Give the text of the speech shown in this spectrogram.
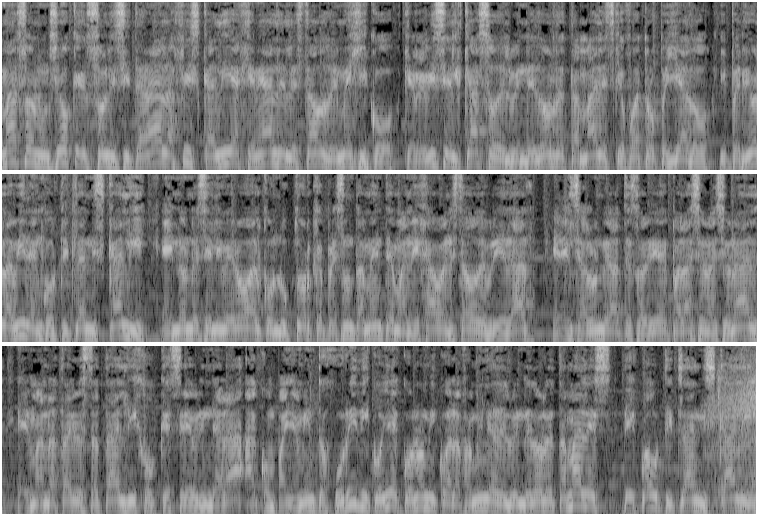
Mazo anunció que solicitará a la Fiscalía General del Estado de México que revise el caso del vendedor de tamales que fue atropellado y perdió la vida en Cotitlán Izcalli, en donde se liberó al conductor que presuntamente manejaba en estado de ebriedad. En el salón de la Tesorería de Palacio Nacional, el mandatario estatal dijo que se brindará acompañamiento jurídico y económico a la familia del vendedor de tamales de Cuautitlán Izcalli.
